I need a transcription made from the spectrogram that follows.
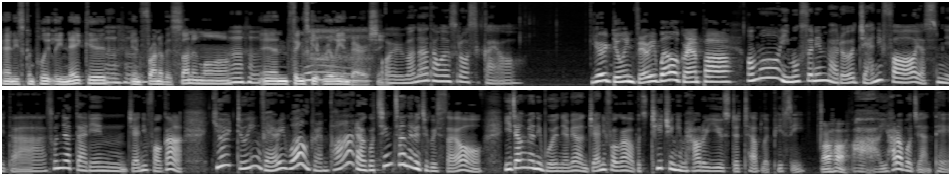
and he's completely naked in front of his son-in-law and things get really embarrassing. 얼마나 당황스러웠을까요? You're doing very well, grandpa. 어머, 이 목소리는 바로 제니퍼였습니다. 손녀딸인 제니퍼가 You're doing very well, Grandpa 라고 칭찬을 해주고 있어요. 이 장면이 뭐였냐면 제니퍼가 was teaching him how to use the tablet PC. 아하. 아, 이 할아버지한테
